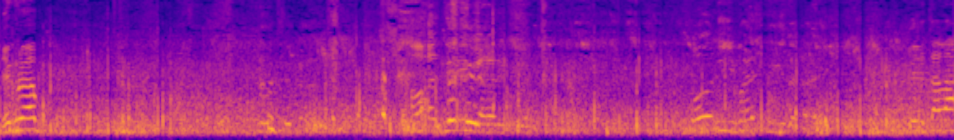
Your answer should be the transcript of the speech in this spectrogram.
देख रहे हो आप? चला।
